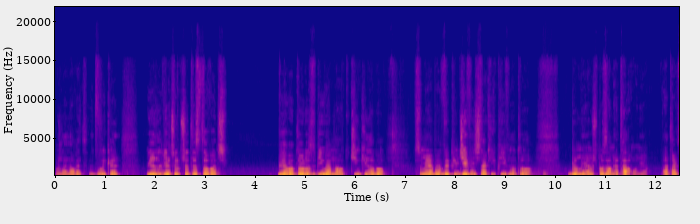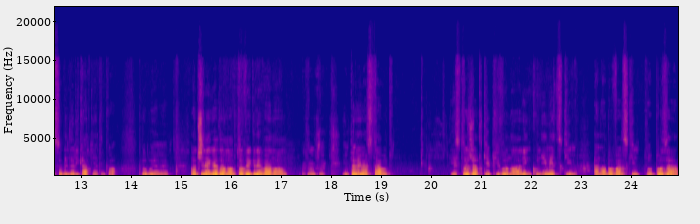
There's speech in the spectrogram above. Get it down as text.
Można nawet dwójkę jeden wieczór przetestować. Ja wam to rozbiłem na odcinki, no bo w sumie jakbym wypił 9 takich piw, no to by mnie już pozamiatało, nie? A tak sobie delikatnie tylko próbujemy. Odcinek wiadomo, kto wygrywa, no Imperial Stout. Jest to rzadkie piwo na rynku niemieckim, a na bawarskim to poza,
